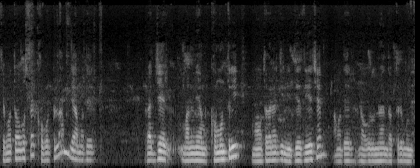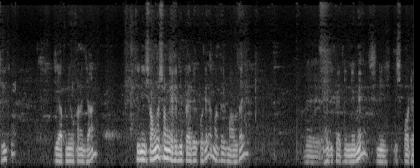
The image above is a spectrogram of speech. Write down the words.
সে মতো অবস্থায় খবর পেলাম যে আমাদের রাজ্যের মাননীয় মুখ্যমন্ত্রী মমতা ব্যানার্জি নির্দেশ দিয়েছেন আমাদের নগর উন্নয়ন দপ্তরের মন্ত্রীকে যে আপনি ওখানে যান, তিনি সঙ্গে সঙ্গে হেলিপ্যাডে করে আমাদের মালদায় হেলিপ্যাডে নেমে তিনি স্পটে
